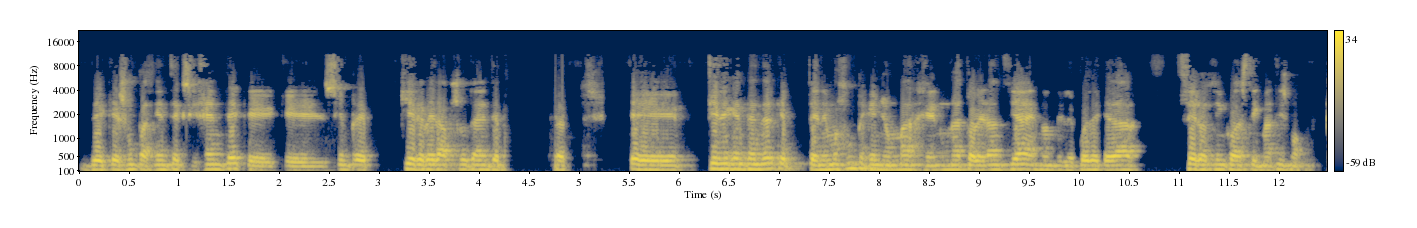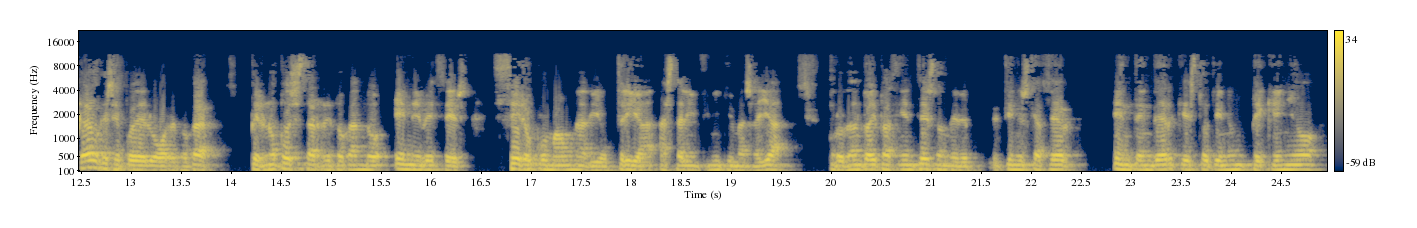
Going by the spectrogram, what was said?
de que es un paciente exigente que, que siempre quiere ver absolutamente perfecto. Eh, tiene que entender que tenemos un pequeño margen, una tolerancia en donde le puede quedar 0,5 de astigmatismo. Claro que se puede luego retocar, pero no puedes estar retocando n veces 0,1 dioptría hasta el infinito y más allá. Por lo tanto, hay pacientes donde tienes que hacer entender que esto tiene un pequeño,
